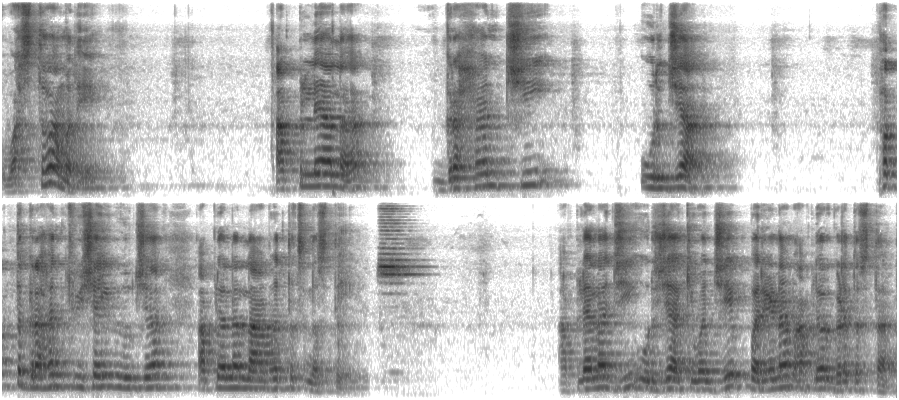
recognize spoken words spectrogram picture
वास्तवामध्ये आपल्याला ग्रहांची ऊर्जा फक्त ग्रहांविषयी ऊर्जा आपल्याला लाभतच नसते. आपल्याला जी ऊर्जा किंवा जे परिणाम आपल्यावर घडत असतात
